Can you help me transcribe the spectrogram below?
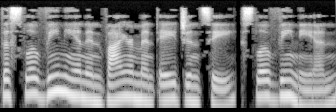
The Slovenian Environment Agency Slovenian,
